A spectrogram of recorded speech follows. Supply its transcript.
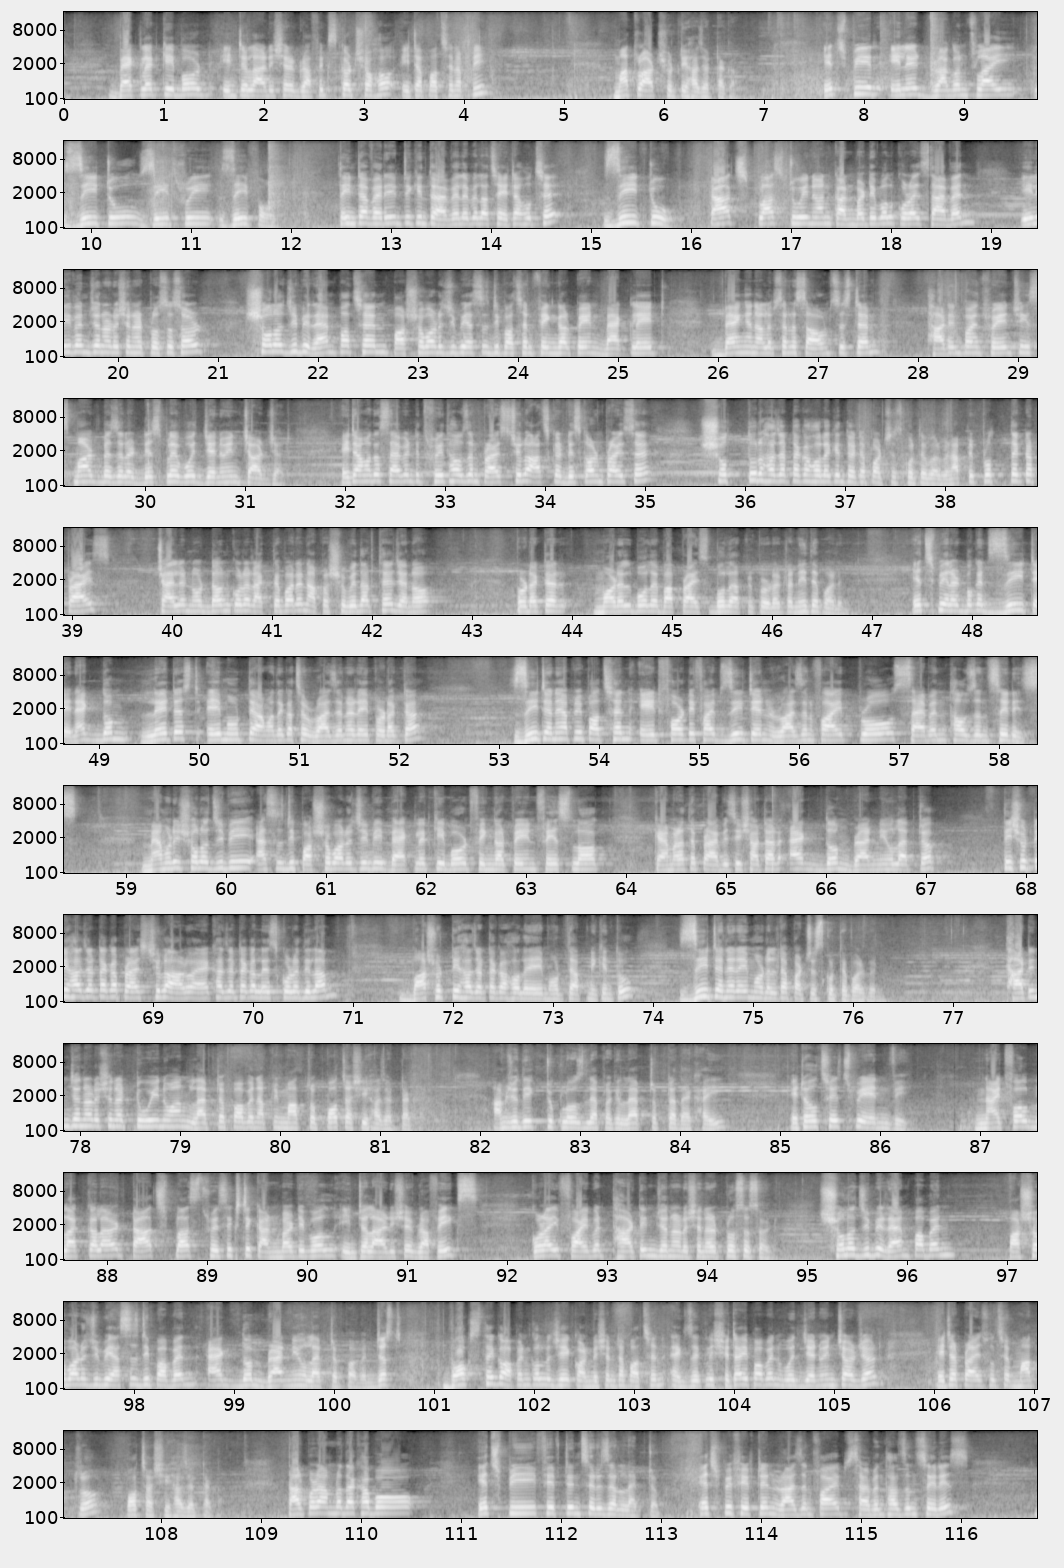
ব্যাকলাইট কিবোর্ড ইন্টেল আরিসের গ্রাফিক্স কার্ড সহ এটা পাচ্ছেন আপনি মাত্র আটষট্টি হাজার টাকা। এইচপির LED Dragonfly G two G three G four তিনটা ভ্যারিয়েন্টই কিন্তু অ্যাভেলেবেল আছে। এটা হচ্ছে G two touch plus two in one convertible Core i seven eleven জেনারেশনের প্রসেসর ষোলো জিবি র্যাম পাচ্ছেন, পাঁচশো বারো জিবি এসএসডি পাচ্ছেন fingerprint backlit bang and আলেপসনের sound system thirteen point three inch smart বেজেলের display with genuine charger এটা আমাদের seventy three thousand price ছিল। আজকের ডিসকাউন্ট প্রাইসে সত্তর হাজার টাকা হলে কিন্তু এটা পারচেস করতে পারবেন। আপনি প্রত্যেকটা প্রাইস চাইলে নোট ডাউন করে রাখতে পারেন। আপনার সুবিধার্থে যেন প্রোডাক্টের মডেল বলে বা প্রাইস বলে আপনি প্রোডাক্টটা নিতে পারেন। এইচপি অ্যাডভোকেট জি টেন একদম লেটেস্ট এই মুহূর্তে আমাদের কাছে রাইজেনের এই প্রোডাক্টটা জি টেনে আপনি পাচ্ছেন eight forty five G ten Ryzen five pro seven thousand series memory ষোলো জিবি এসএসডি পাঁচশো বারো GB backlit keyboard fingerprint face lock ক্যামেরাতে প্রাইভেসি শাটার একদম ব্র্যান্ড নিউ ল্যাপটপ তেষট্টি হাজার টাকা প্রাইস ছিল আরও এক হাজার টাকা লেস করে দিলাম। বাষট্টি হাজার টাকা হলে এই মুহূর্তে আপনি কিন্তু জি টেনের এই মডেলটা পারচেস করতে পারবেন। থার্টিন জেনারেশনের টু ইন ওয়ান ল্যাপটপ পাবেন আপনি মাত্র পঁচাশি হাজার টাকা। আমি যদি একটু ক্লোজলি আপনাকে ল্যাপটপটা দেখাই, এটা হচ্ছে HP Envy nightfall black colour touch plus three sixty convertible Intel আইরিশের graphics Core i ফাইভের থার্টিন জেনারেশনের প্রসেসর ষোলো জিবি র্যাম পাবেন পাঁচশো বারো জিবি এসএসডি পাবেন, একদম ব্র্যান্ড নিউ ল্যাপটপ পাবেন। জাস্ট বক্স থেকে ওপেন করলে যে কন্ডিশনটা পাচ্ছেন এক্স্যাক্টলি সেটাই পাবেন উইথ জেনুইন চার্জার এটার প্রাইস হচ্ছে মাত্র পঁচাশি হাজার টাকা। তারপরে আমরা দেখাবো এইচপি ফিফটিন সিরিজের laptop HP fifteen Ryzen five seven thousand series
